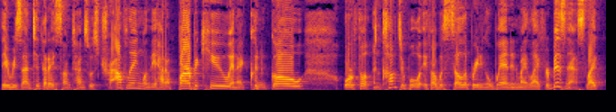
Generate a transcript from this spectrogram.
They resented that I sometimes was traveling when they had a barbecue and I couldn't go, or felt uncomfortable if I was celebrating a win in my life or business, like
